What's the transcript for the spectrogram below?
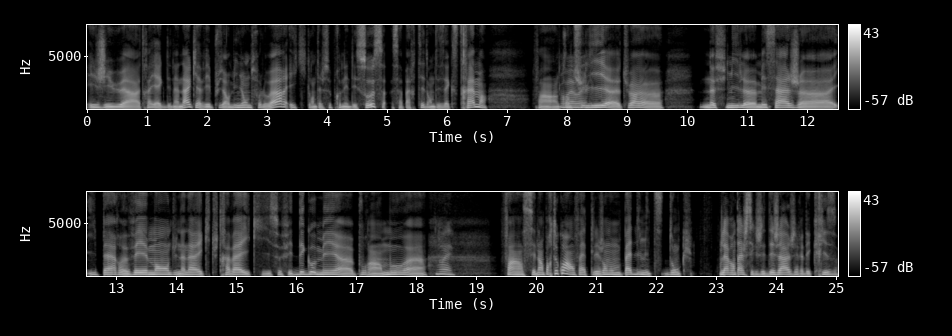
Et j'ai eu à travailler avec des nanas qui avaient plusieurs millions de followers et qui, quand elles se prenaient des sauces, ça partait dans des extrêmes. Enfin, quand tu lis, euh, tu vois... 9000 euh, messages euh, hyper véhéments d'une nana avec qui tu travailles qui se fait dégommer pour un mot. Ouais. Enfin, c'est n'importe quoi en fait. Les gens n'ont pas de limite. Donc, L'avantage, c'est que j'ai déjà géré des crises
